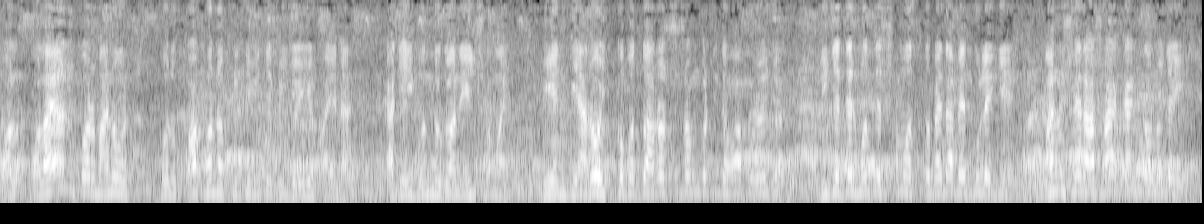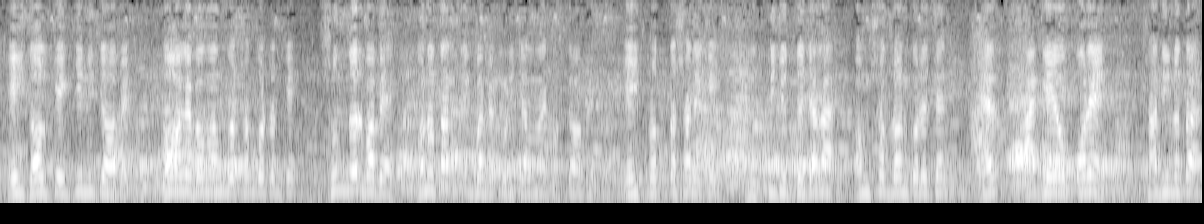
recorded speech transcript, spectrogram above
পল- পলায়নপর মানুষ কোন- কখনো পৃথিবীতে বিজয়ী হয় না। কাজেই বন্ধুগণ, এই সময় বিএনপি আরও ঐক্যবদ্ধ, আরও সুসংগঠিত হওয়া প্রয়োজন। নিজেদের মধ্যে সমস্ত ভেদাভেদ ভুলে গিয়ে মানুষের আশা আকাঙ্ক্ষা অনুযায়ী এই দলকে এগিয়ে নিতে হবে। দল এবং অঙ্গ সংগঠনকে সুন্দরভাবে, গণতান্ত্রিকভাবে পরিচালনা করতে হবে। এই প্রত্যাশা রেখে মুক্তিযুদ্ধে যারা অংশগ্রহণ করেছেন, এর আগে ও পরে স্বাধীনতা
